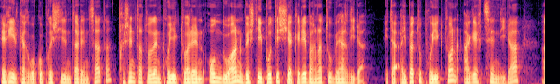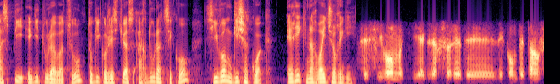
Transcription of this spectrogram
erri elkargoko presidentaren zata, presentatu den proiektuaren onduan beste hipotesiak ere barnatu behar dira. Eta aipatu proiektuan agertzen dira, azpi egitura batzu, tokiko gestioaz arduratzeko, zibom gisakoak. Erik Narbaitz Joregi. exercerait des, des compétences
